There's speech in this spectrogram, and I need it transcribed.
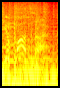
your partner.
